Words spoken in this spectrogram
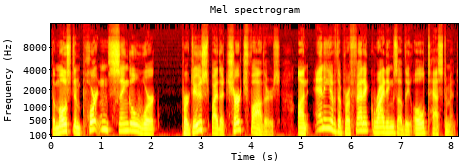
The most important single work produced by the Church Fathers on any of the prophetic writings of the Old Testament,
